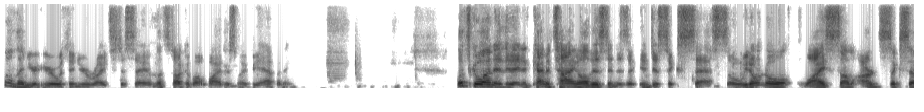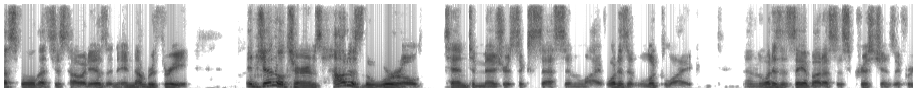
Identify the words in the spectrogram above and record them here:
well, then you're you're within your rights to say, and let's talk about why this might be happening let's go on and, and, kind of tying all this into, into success. So we don't know why some aren't successful. That's just how it is. And, and number three, in general terms, how does the world tend to measure success in life? What does it look like? And what does it say about us as Christians if we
